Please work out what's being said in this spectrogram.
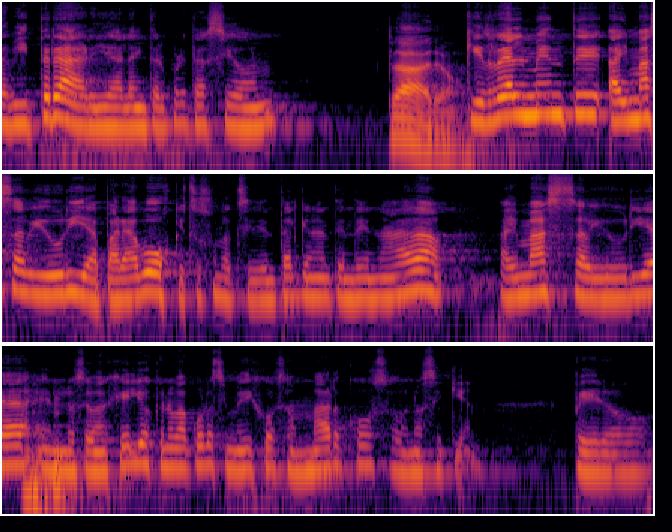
arbitraria la interpretación Claro. que realmente hay más sabiduría para vos, que sos un occidental que no entendés nada, hay más sabiduría en los evangelios, que no me acuerdo si me dijo San Marcos o no sé quién. Pero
